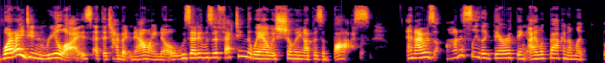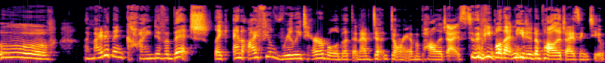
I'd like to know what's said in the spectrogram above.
What I didn't realize at the time, but now I know, was that it was affecting the way I was showing up as a boss. And I was honestly like, there are things I look back and I'm like, oh, I might have been kind of a bitch. Like, and I feel really terrible about that. And I've done, don't worry, I've apologized to the people that needed apologizing to.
